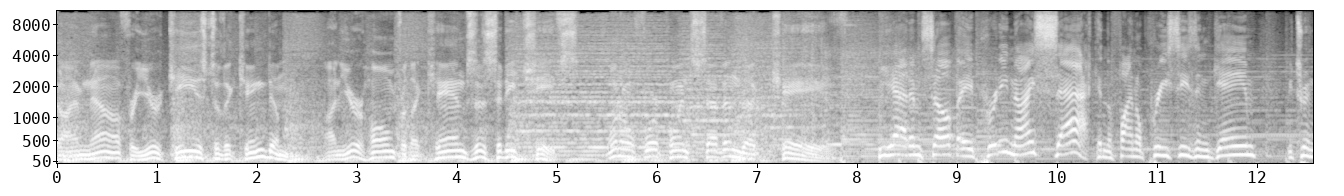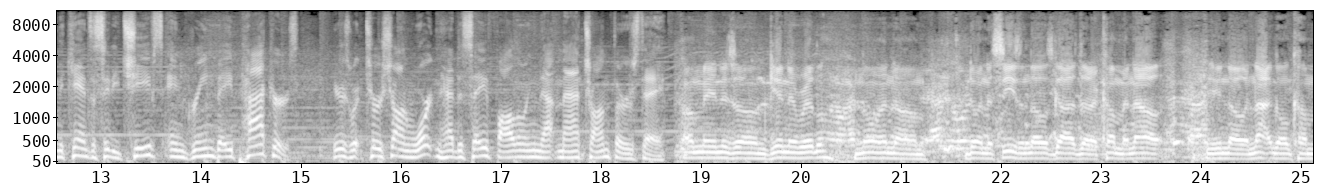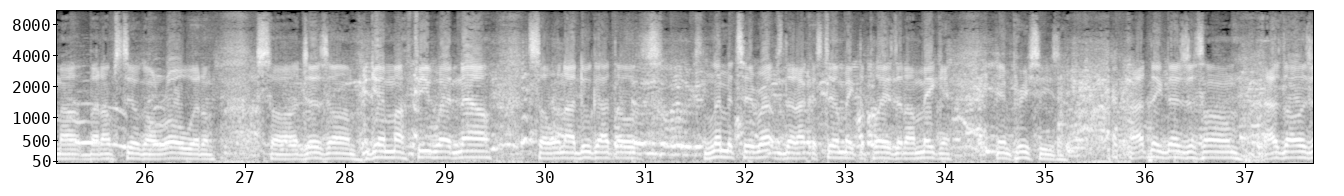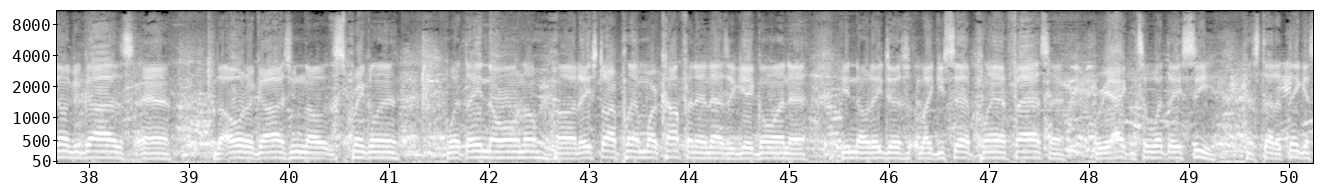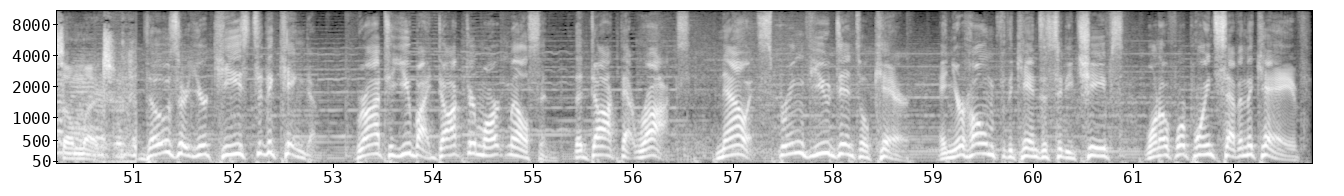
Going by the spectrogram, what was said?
Time now for your keys to the kingdom on your home for the Kansas City Chiefs. 104.7 The Cave. He had himself a pretty nice sack in the final preseason game between the Kansas City Chiefs and Green Bay Packers. Here's what Tershawn Wharton had to say following that match on Thursday. I mean, it's um, getting in rhythm, knowing um, during the season those guys that are coming out, you know, not going to come out, but I'm still going to roll with them. So just um, getting my feet wet now, so when I do got those limited reps, that I can still make the plays that I'm making in preseason. I think that's just um, as those younger guys and the older guys, you know, sprinkling what they know on them, uh, they start playing more confident as they get going and you know, they just, like you said, playing fast and reacting to what they see instead of thinking so much. Those are your keys to the kingdom. Brought to you by Dr. Mark Melson, the doc that rocks. Now at Springview Dental Care, and your home for the Kansas City Chiefs, 104.7 The Cave.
